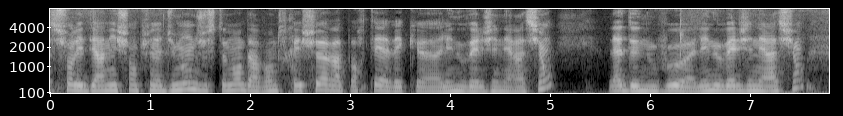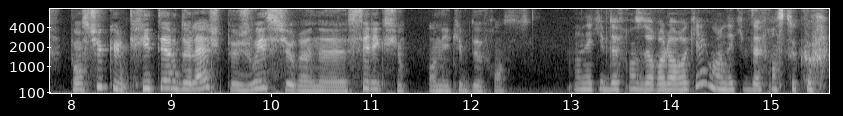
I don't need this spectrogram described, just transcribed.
sur les derniers championnats du monde justement d'un vent de fraîcheur apporté avec les nouvelles générations. Là, de nouveau, les nouvelles générations. Penses-tu que le critère de l'âge peut jouer sur une sélection en équipe de France? En équipe de France de roller hockey ou en équipe de France tout court?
